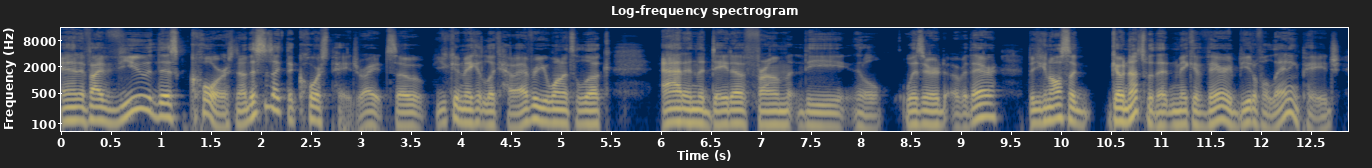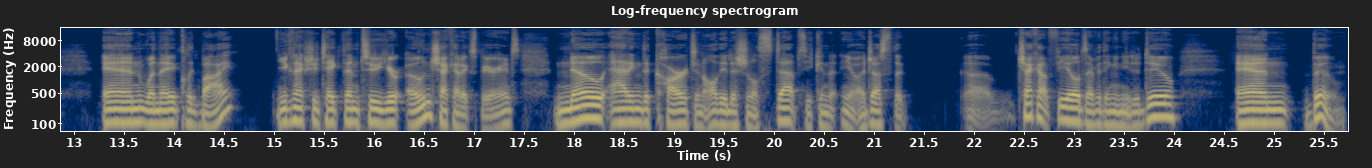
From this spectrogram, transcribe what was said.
And if I view this course, now this is like the course page, right? So you can make it look however you want it to look, add in the data from the little wizard over there, but you can also go nuts with it and make a very beautiful landing page. And when they click buy, you can actually take them to your own checkout experience. No adding to cart and all the additional steps. You can you know adjust the uh, checkout fields, everything you need to do, and boom,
